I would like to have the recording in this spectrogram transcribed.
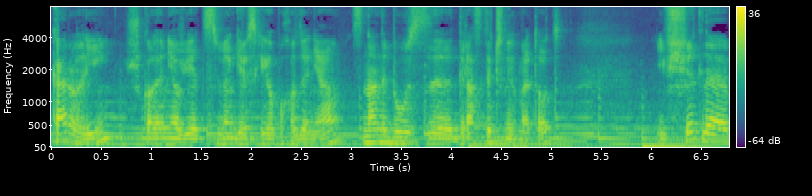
Karoli, szkoleniowiec węgierskiego pochodzenia, znany był z drastycznych metod i w świetle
